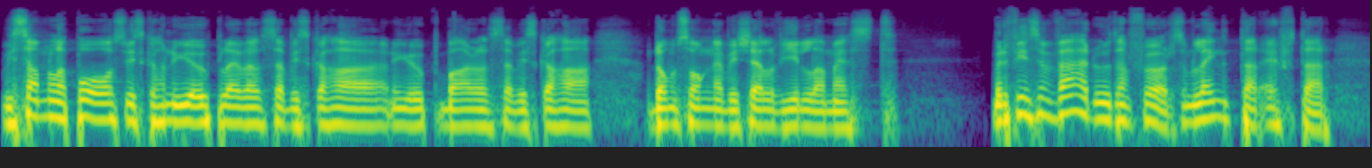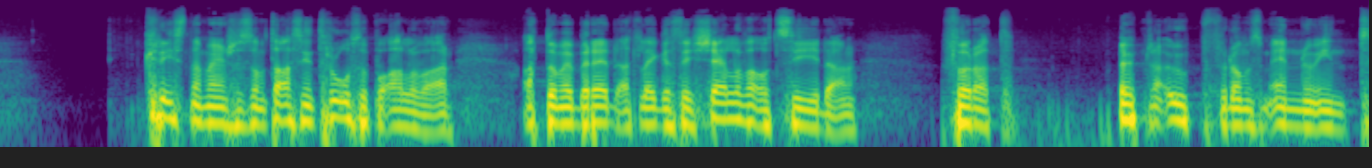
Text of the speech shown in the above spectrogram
Vi samlar på oss, vi ska ha nya upplevelser, vi ska ha nya uppenbarelser, vi ska ha de sånger vi själv gillar mest. Men det finns en värld utanför som längtar efter kristna människor som tar sin tro så på allvar att de är beredda att lägga sig själva åt sidan för att öppna upp för de som ännu inte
